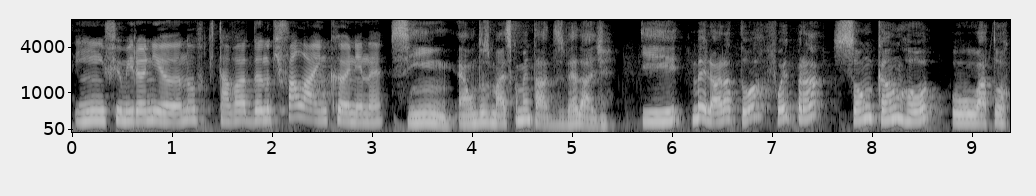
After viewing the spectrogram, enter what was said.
Sim, filme iraniano que tava dando o que falar em Cannes, né? Sim, é um dos mais comentados, verdade. E melhor ator foi para Song Kang-ho, o ator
